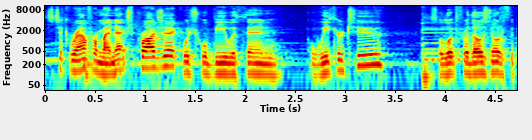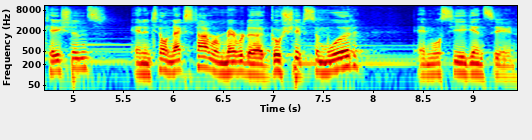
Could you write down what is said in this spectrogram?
Stick around for my next project, which will be within a week or two. So look for those notifications. And until next time, remember to go shape some wood and we'll see you again soon.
